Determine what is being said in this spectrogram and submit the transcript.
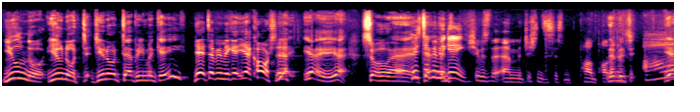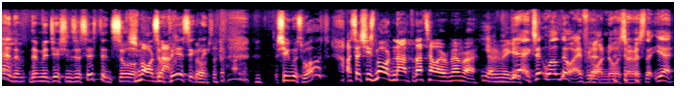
you'll know, you know. Do you know Debbie McGee? Yeah, Debbie McGee. Yeah, of course. Yeah, yeah, yeah. yeah. So uh, who's Debbie De McGee? She was the um, magician's assistant. Paul, Paul the oh. Yeah, the, the magician's assistant. So she's more than so that. basically, she was what? I said she's more than that, but that's how I remember yeah. Debbie McGee. Yeah, exa- well, no, everyone yeah. knows her as that. Yeah.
